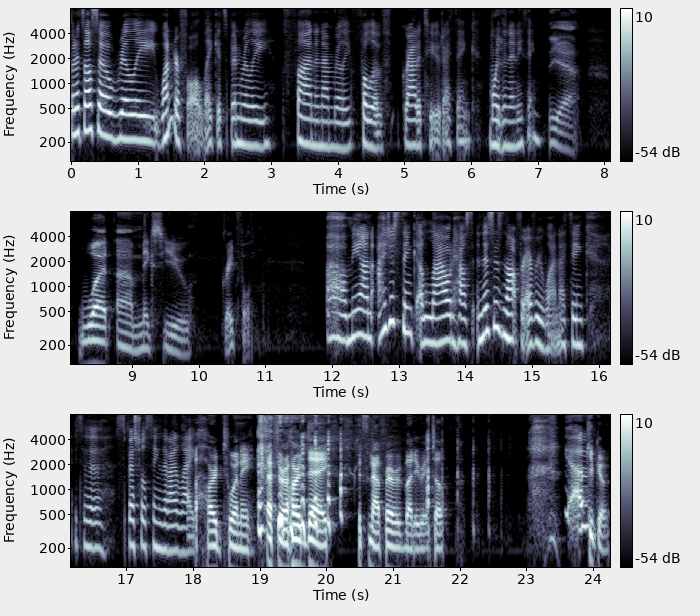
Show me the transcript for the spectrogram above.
but it's also really wonderful like it's been really fun and i'm really full of gratitude i think more than anything Yeah. What um, makes you grateful? Oh man, I just think a loud house, and this is not for everyone. I think it's a special thing that I like. A hard twenty after a hard day. it's not for everybody, Rachel. Yeah, Keep going.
